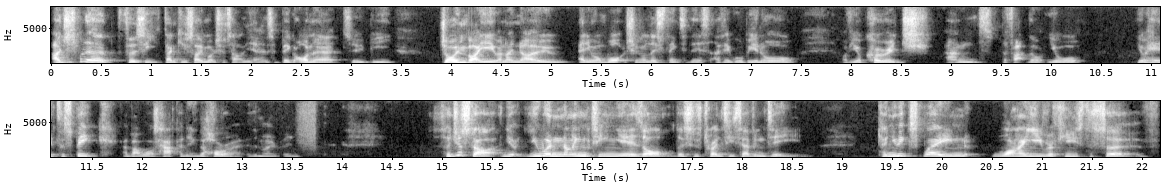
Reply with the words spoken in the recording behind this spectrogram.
I just want to firstly thank you so much, Atalya. It's a big honor to be joined by you. And I know anyone watching or listening to this, I think will be in awe of your courage and the fact that you're you're here to speak about what's happening, the horror at the moment. So just start. You, were 19 years old. This is 2017. Can you explain why you refused to serve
